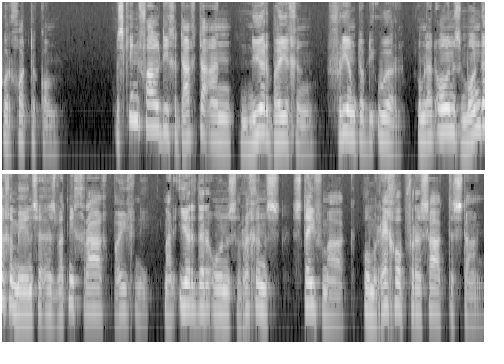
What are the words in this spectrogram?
voor God te kom. Miskien val die gedagte aan neerbuiging vreemd op die oor, omdat ons mondige mense is wat nie graag buig nie, maar eerder ons ruggens styf maak om regop vir 'n saak te staan.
